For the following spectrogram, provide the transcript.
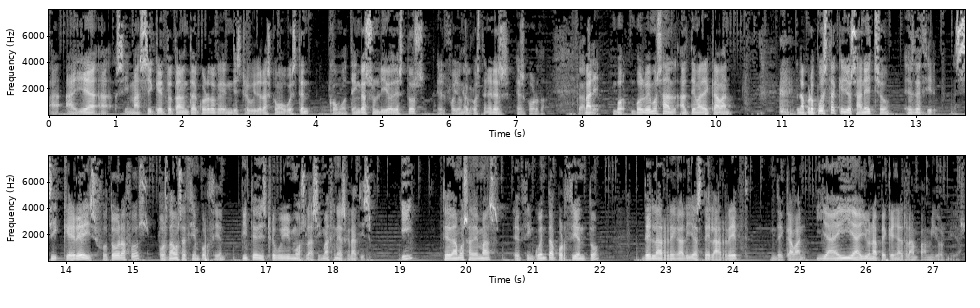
a- allí, a- sin más, sí que totalmente de acuerdo que en distribuidoras como Western, como tengas un lío de estos, el follón Claro. que puedes tener es, es gordo. Claro. Vale, vo- volvemos al, al tema de Caban. La propuesta que ellos han hecho, es decir, si queréis fotógrafos, os damos el 100% y te distribuimos las imágenes gratis. Y te damos además el 50% de las regalías de la red de Caban. Y ahí hay una pequeña trampa, amigos míos.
